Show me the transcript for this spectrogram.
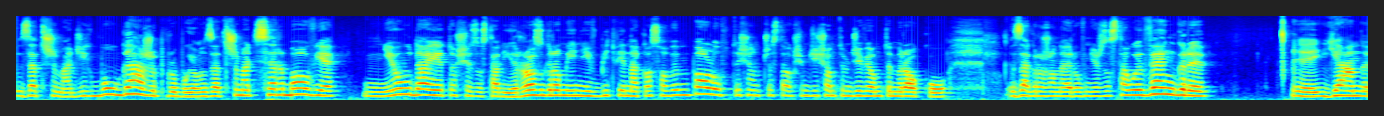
zatrzymać ich Bułgarzy, próbują zatrzymać Serbowie, nie udaje to się, zostali rozgromieni w bitwie na Kosowym Polu w 1389 roku. Zagrożone również zostały Węgry. Jan y,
